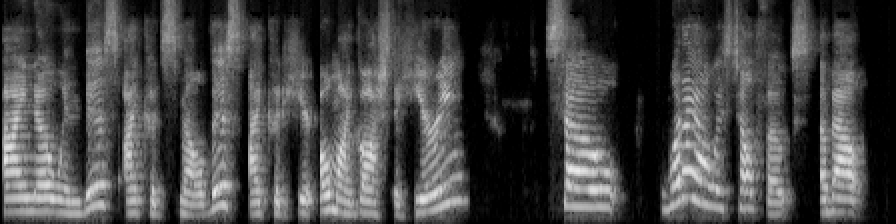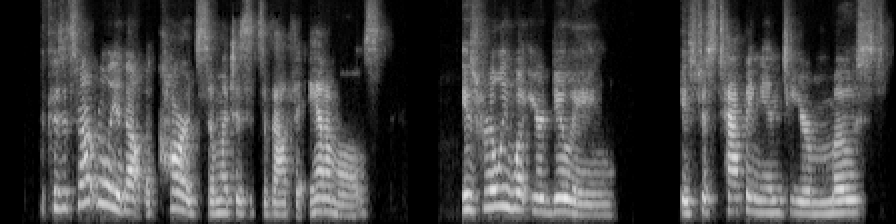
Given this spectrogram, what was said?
I know when this, I could smell this, I could hear. Oh my gosh, the hearing so, what I always tell folks about, because it's not really about the cards so much as it's about the animals, is really what you're doing is just tapping into your most,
